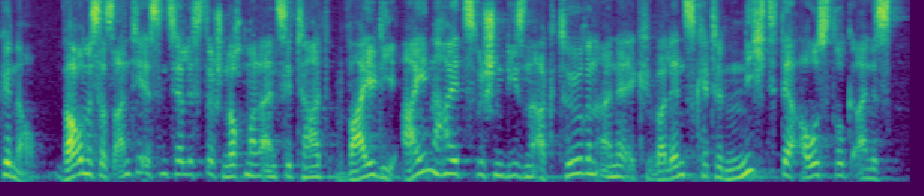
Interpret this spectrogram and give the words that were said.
Genau. Warum ist das antiessentialistisch? Nochmal ein Zitat. Weil die Einheit zwischen diesen Akteuren einer Äquivalenzkette nicht der Ausdruck eines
